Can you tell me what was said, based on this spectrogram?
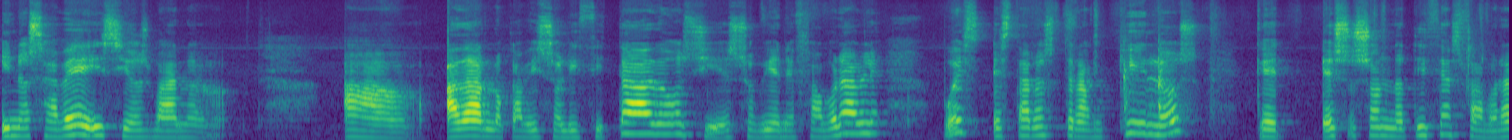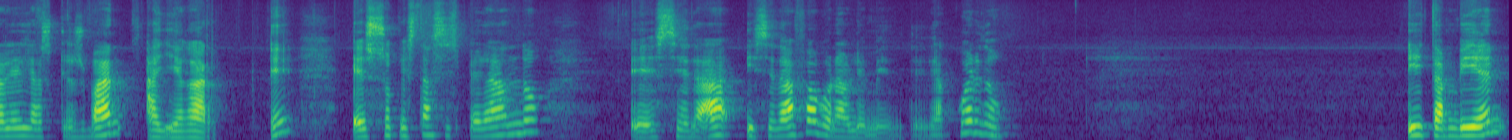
y no sabéis si os van a, a dar lo que habéis solicitado, si eso viene favorable, pues estaros tranquilos que eso son noticias favorables las que os van a llegar. ¿eh? Eso que estás esperando eh, se da y se da favorablemente, ¿de acuerdo? Y también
